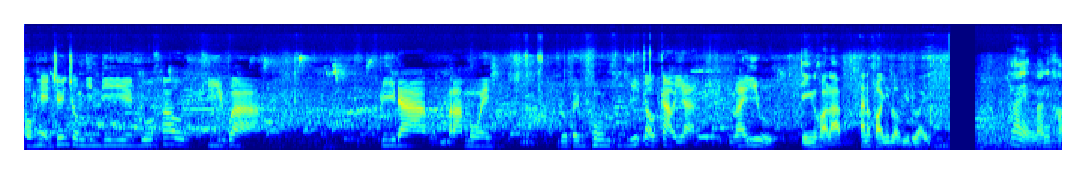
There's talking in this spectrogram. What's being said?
ผมเห็นชื่นชมยินดีดูเข้าทีกว่า ปีดาปรามวย ดูเป็นภูมิเก่าๆอย่างไรอยู่ จริงขอรับท่านขอยุโรปอยู่ด้วย ถ้าอย่างนั้นขอ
